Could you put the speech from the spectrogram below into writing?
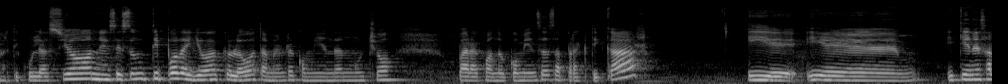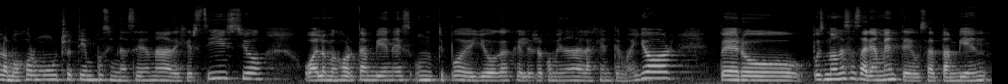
articulaciones. Es un tipo de yoga que luego también recomiendan mucho para cuando comienzas a practicar y, y, y, tienes a lo mejor mucho tiempo sin hacer nada de ejercicio o a lo mejor también es un tipo de yoga que les recomiendan a la gente mayor, pero pues no necesariamente, o sea, también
